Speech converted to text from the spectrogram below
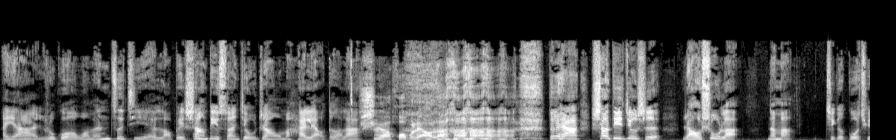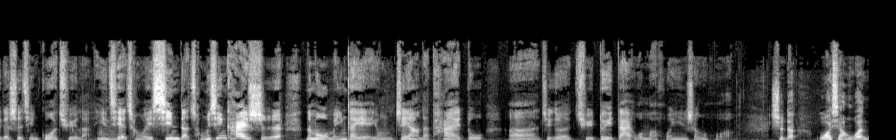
哎呀，如果我们自己老被上帝算旧账，我们还了得啦？是啊，活不了了。对啊，上帝就是饶恕了，那么这个过去的事情过去了，一切成为新的，重新开始。那么我们应该也用这样的态度，呃，这个去对待我们婚姻生活。是的，我想问，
